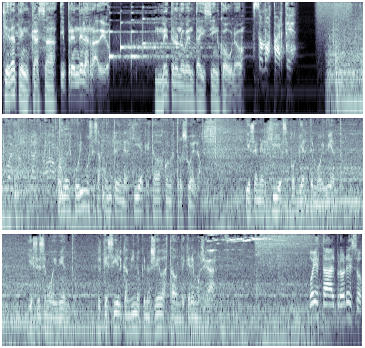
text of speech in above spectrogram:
Quédate en casa y prende la radio. Metro 951. Somos. Cuando descubrimos esa fuente de energía que está bajo nuestro suelo, y esa energía se convierte en movimiento, y es ese movimiento el que sigue el camino que nos lleva hasta donde queremos llegar. Voy hasta el progreso.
